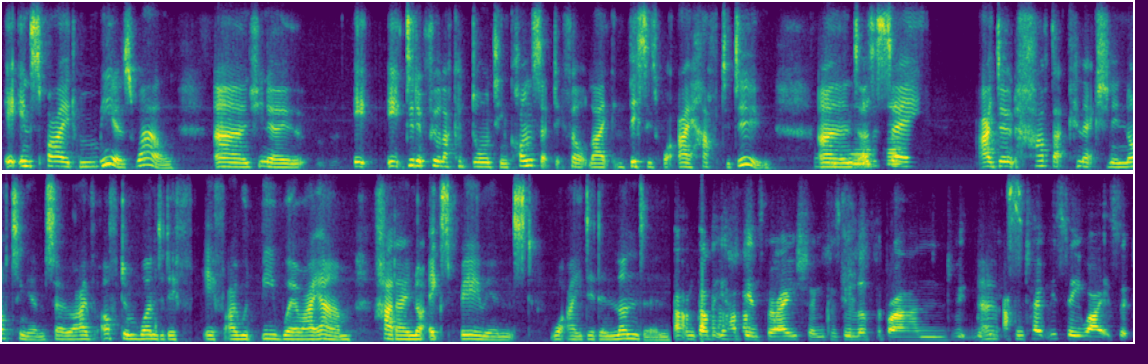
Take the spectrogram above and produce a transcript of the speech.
It inspired me as well. And, you know, it, it didn't feel like a daunting concept. It felt like this is what I have to do. And as I say, I don't have that connection in Nottingham. So I've often wondered if if I would be where I am had I not experienced what I did in London. I'm glad that you had the inspiration because we love the brand. We, we, I can totally see why it's such a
